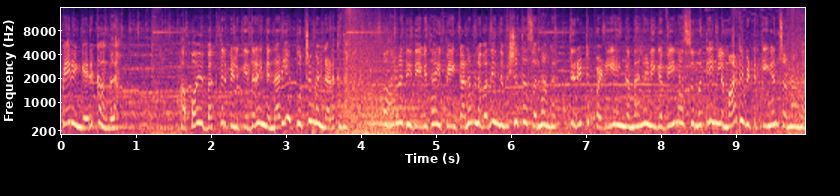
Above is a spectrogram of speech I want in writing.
பேர் இங்க இருக்காங்களா? அப்பாவி பக்தர்களுக்கு எதிராக இங்க நிறைய குற்றங்கள் நடக்குதா? பார்வதி தேவி தான் இப்ப என் கனவுல வந்து இந்த விஷயத்த சொன்னாங்க. திருட்டு பழியே எங்க மேல நீங்க வீணா சுமத்தி எங்களை மாட்டி விட்டுருக்கீங்கன்னு சொன்னாங்க.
